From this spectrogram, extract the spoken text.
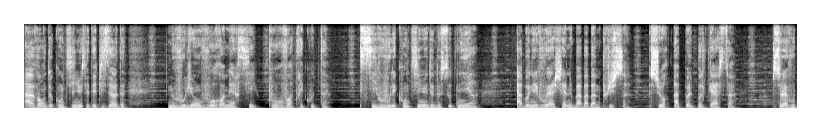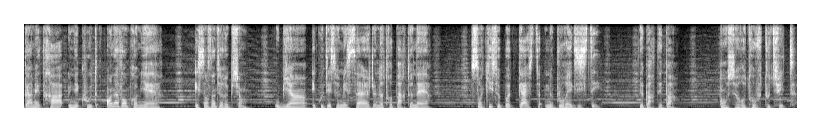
Avant de continuer cet épisode, nous voulions vous remercier pour votre écoute. Si vous voulez continuer de nous soutenir, abonnez-vous à la chaîne Bababam Plus sur Apple Podcast. Cela vous permettra une écoute en avant-première et sans interruption ou bien écoutez ce message de notre partenaire, sans qui ce podcast ne pourrait exister. Ne partez pas. On se retrouve tout de suite.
